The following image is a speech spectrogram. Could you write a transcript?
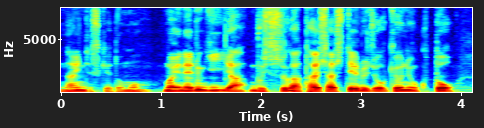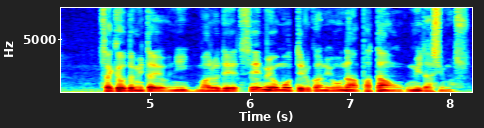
ないんですけれども、まあ、エネルギーや物質が代謝している状況に置くと先ほど見たようにまるで生命を持っているかのようなパターンを生み出します。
